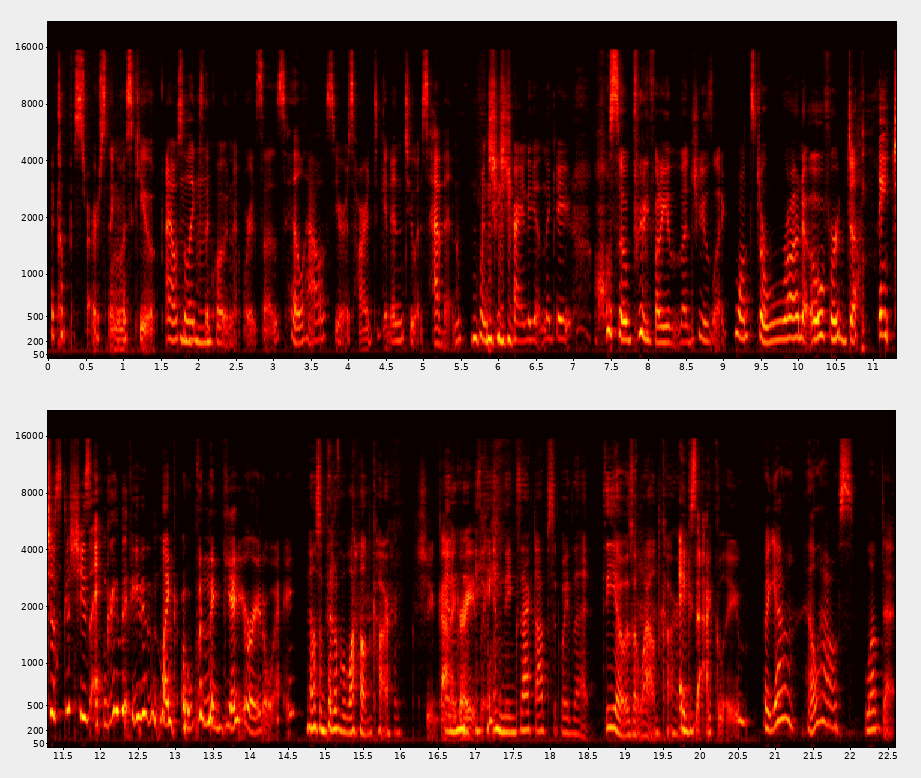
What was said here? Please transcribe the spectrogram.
The cup of stars thing was cute. I also liked the mm-hmm. quote in it where it says, Hill House, you're as hard to get into as heaven when she's trying to get in the gate. Also pretty funny that then she's like wants to run over Dudley just because she's angry that he didn't like open the gate right away. That was a bit of a wild card. She kind of In- crazy. In the exact opposite way that Theo is a wild card. Exactly. But yeah, Hill House. Loved it.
